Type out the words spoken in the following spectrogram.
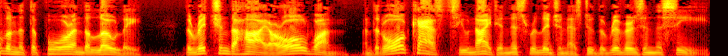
them that the poor and the lowly, the rich and the high are all one, and that all castes unite in this religion as do the rivers in the sea.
